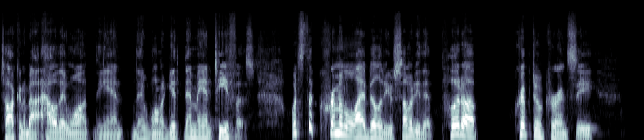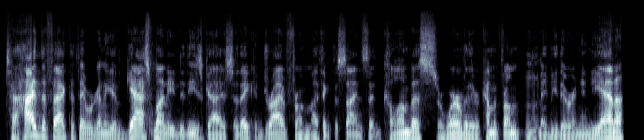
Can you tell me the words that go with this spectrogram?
talking about how they want the and they want to get them antifas? What's the criminal liability of somebody that put up cryptocurrency to hide the fact that they were going to give gas money to these guys so they could drive from i think the sign said columbus or wherever they were coming from? Mm. maybe they were in indiana.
